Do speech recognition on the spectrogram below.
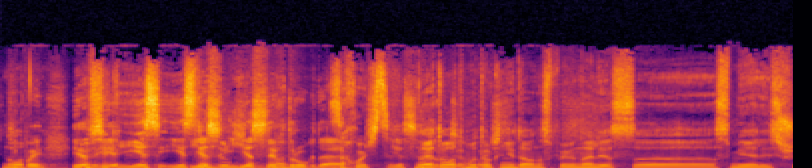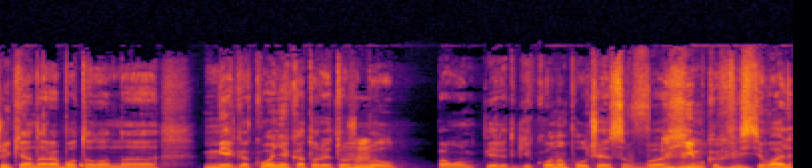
Ну типа, вот я- На всякий, если, если, если, вдруг, если да, вдруг, да. захочется. Если Ну, это вот мы только захочется. недавно вспоминали, с, э, смеялись Шики, она работала на Мегаконе, который тоже Мгм. был, по-моему, перед Геконом, получается, в Химках фестиваль.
